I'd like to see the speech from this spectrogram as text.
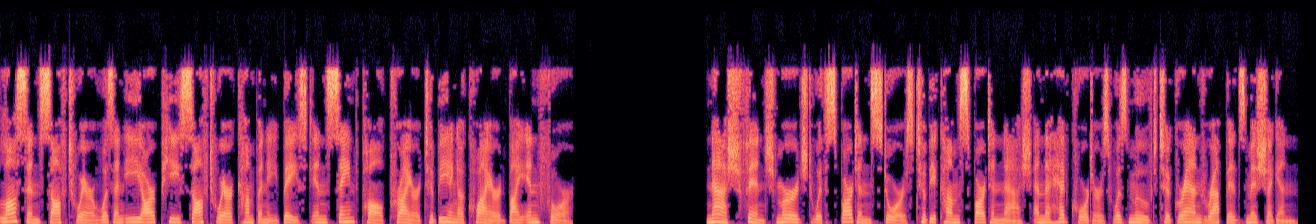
Lawson Software was an ERP software company based in St. Paul prior to being acquired by Infor. Nash Finch merged with Spartan Stores to become SpartanNash and the headquarters was moved to Grand Rapids, Michigan.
